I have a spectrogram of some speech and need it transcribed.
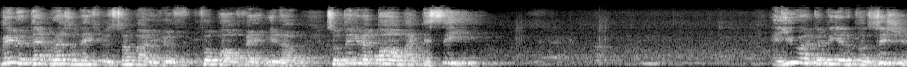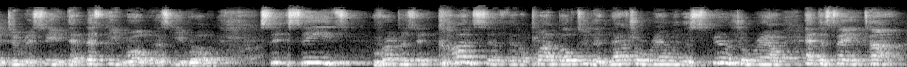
Maybe that resonates with somebody who's a football fan, you know. So think of that ball like the seed. And you have to be in a position to receive that. Let's keep rolling. Let's keep rolling. seeds represent concepts that apply both to the natural realm and the spiritual realm at the same time.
